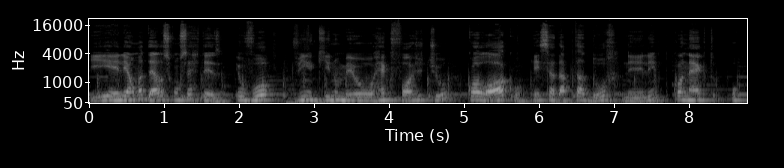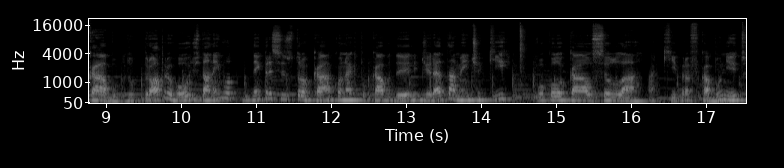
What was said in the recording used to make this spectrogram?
E ele é uma delas com certeza. Eu vou vir aqui no meu Hackforge 2 coloco esse adaptador nele, conecto o cabo do próprio Rode, tá? Nem, vou, nem preciso trocar, conecto o cabo dele diretamente aqui. Vou colocar o celular aqui para ficar bonito.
